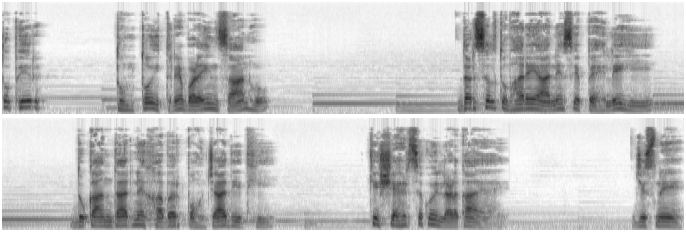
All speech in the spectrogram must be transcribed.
तो फिर तुम तो इतने बड़े इंसान हो दरअसल तुम्हारे आने से पहले ही दुकानदार ने खबर पहुँचा दी थी कि शहर से कोई लड़का आया है, जिसने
